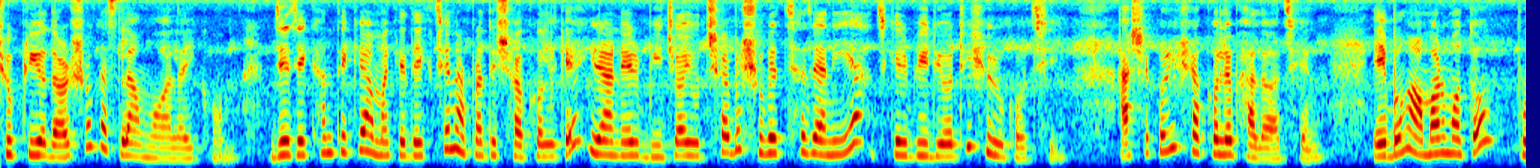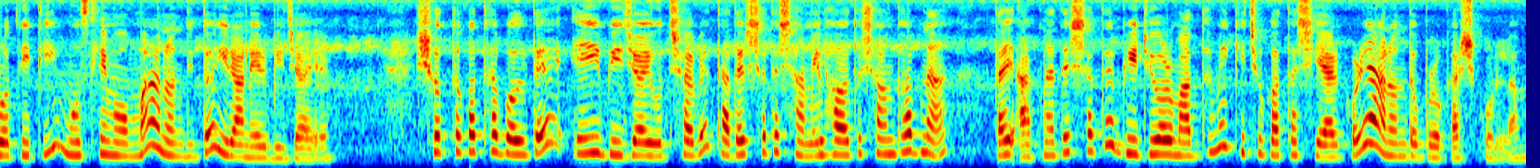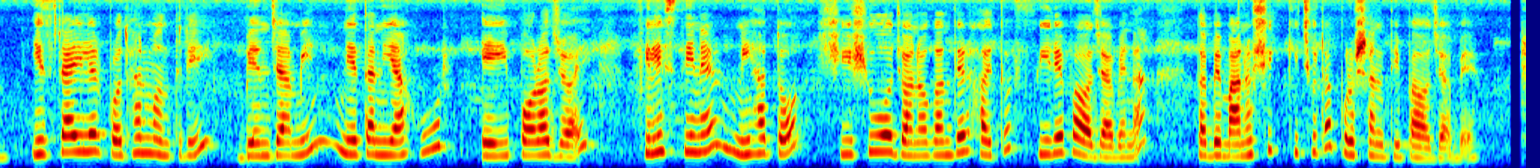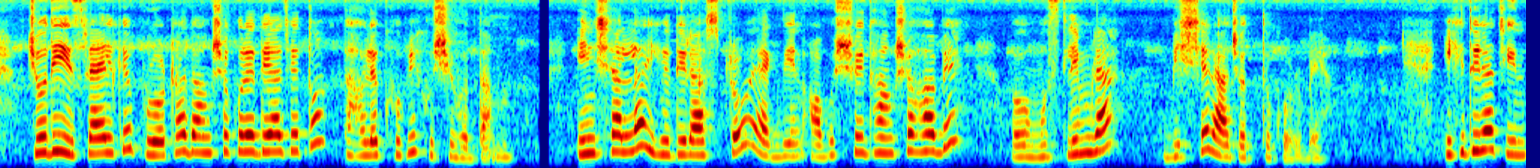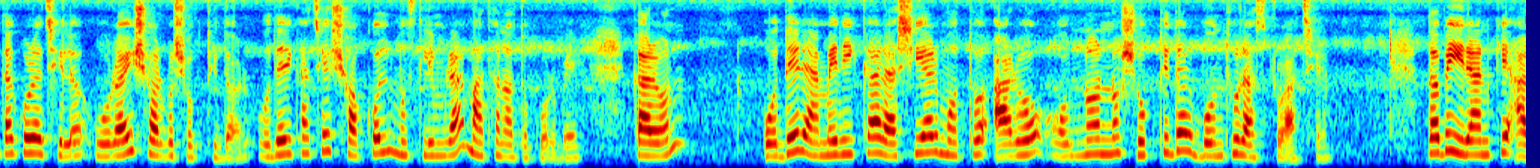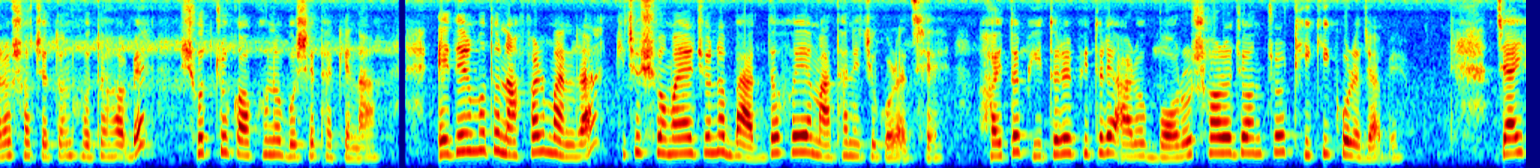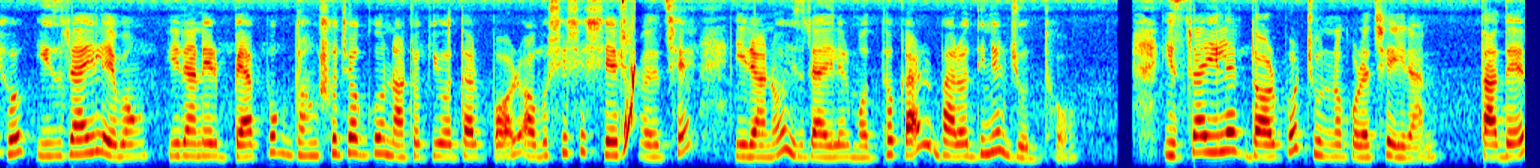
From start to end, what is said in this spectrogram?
সুপ্রিয় দর্শক, আসসালামু আলাইকুম। যে যেখান থেকে আমাকে দেখছেন, আপনাদের সকলকে ইরানের বিজয় উৎসবের শুভেচ্ছা জানিয়ে আজকের ভিডিওটি শুরু করছি। আশা করি সকলে ভালো আছেন এবং আমার মতো প্রতিটি মুসলিম উম্মা আনন্দিত ইরানের বিজয়ে। সত্য কথা বলতে, এই বিজয় উৎসবে তাদের সাথে সামিল হওয়া তো সম্ভব না, তাই আপনাদের সাথে ভিডিওর মাধ্যমে কিছু কথা শেয়ার করে আনন্দ প্রকাশ করলাম। ইসরায়েলের প্রধানমন্ত্রী বেঞ্জামিন নেতানিয়াহুর এই পরাজয় ফিলিস্তিনের নিহত শিশু ও জনগণদের হয়তো ফিরে পাওয়া যাবে না, তবে মানসিক কিছুটা প্রশান্তি পাওয়া যাবে। যদি ইসরায়েলকে পুরোটা ধ্বংস করে দেওয়া যেত, তাহলে খুবই খুশি হতাম। ইনশাল্লাহ ইহুদি রাষ্ট্র একদিন অবশ্যই ধ্বংস হবে ও মুসলিমরা বিশ্বে রাজত্ব করবে। ইহুদিরা চিন্তা করেছিল, ওরাই সর্বশক্তিধর, ওদের কাছে সকল মুসলিমরা মাথা নত করবে। কারণ ওদের আমেরিকা, রাশিয়ার মতো আরও অন্য অন্য শক্তিধর বন্ধু রাষ্ট্র আছে। তবে ইরানকে আরও সচেতন হতে হবে, শত্রু কখনো বসে থাকে না। এদের মতো নাফারমানরা কিছু সময়ের জন্য বাধ্য হয়ে মাথা নিচু করেছে। হয়তো ভিতরে ভিতরে আরও বড় ষড়যন্ত্র ঠিকই করে যাবে। যাই হোক, ইসরায়েল এবং ইরানের ব্যাপক ধ্বংসযজ্ঞ নাটকীয়তার পর অবশেষে শেষ হয়েছে ইরান ও ইসরায়েলের মধ্যকার বারো দিনের যুদ্ধ। ইসরায়েলের দরপর চূর্ণ করেছে ইরান। তাদের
